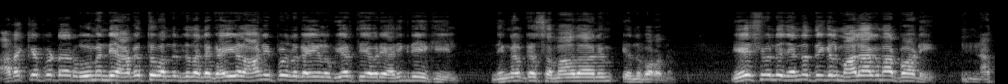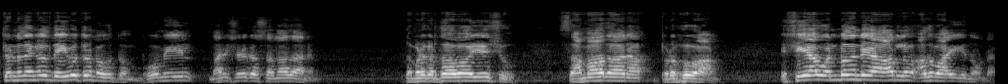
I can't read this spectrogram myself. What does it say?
അടയ്ക്കപ്പെട്ട റൂമിന്റെ അകത്ത് വന്നിട്ട് തന്റെ കൈകൾ ആണിപ്പോഴുള്ള കൈകൾ ഉയർത്തി അവരെ അനുഗ്രഹിക്കുകയിൽ നിങ്ങൾക്ക് സമാധാനം എന്ന് പറഞ്ഞു. യേശുവിന്റെ ജന്മത്തെങ്കിൽ മാലാകുമാർ പാടി അത്യുന്നതങ്ങൾ ദൈവത്തിന് മഹത്വം ഭൂമിയിൽ മനുഷ്യർക്ക് സമാധാനം. നമ്മുടെ കർത്താവായ യേശു സമാധാന പ്രഭുവാണ്. യഷിയാവ് ഒൻപതിന്റെ ആറിലും അത് വായിക്കുന്നുണ്ട്.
